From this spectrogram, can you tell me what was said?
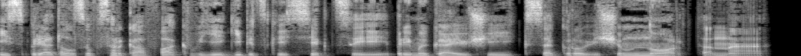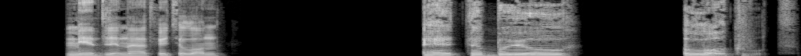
и спрятался в саркофаг в египетской секции, примыкающей к сокровищам Нортона», медленно ответил он. «Это был Локвуд».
